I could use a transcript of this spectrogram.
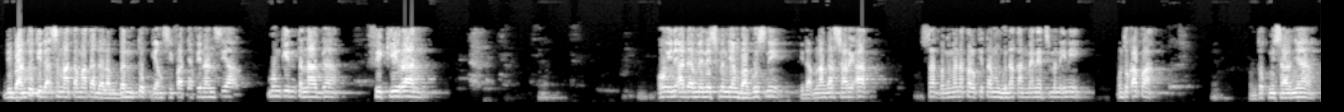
Dibantu tidak semata-mata dalam bentuk yang sifatnya finansial, mungkin tenaga, pikiran, Oh ini ada manajemen yang bagus nih, tidak melanggar syariat. Ustaz, bagaimana kalau kita menggunakan manajemen ini? Untuk apa? Untuk misalnya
